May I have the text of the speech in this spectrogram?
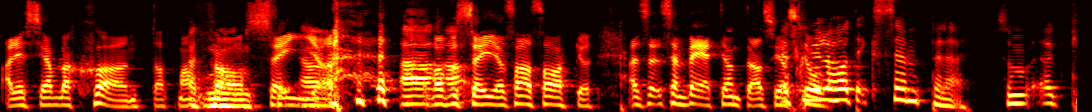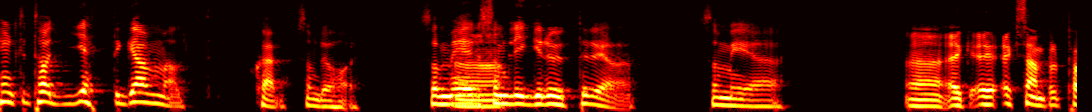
ja, det är så jävla skönt att man Att får någon säga. sä- ja. man får säga sådana saker. Alltså, sen vet jag inte. Alltså, jag, Jag skulle tror... vilja ha ett exempel här. Som, eh, kan inte ta ett jättegammalt skämt som du har? Som, är, som ligger ute redan. Som är e- exempel på...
